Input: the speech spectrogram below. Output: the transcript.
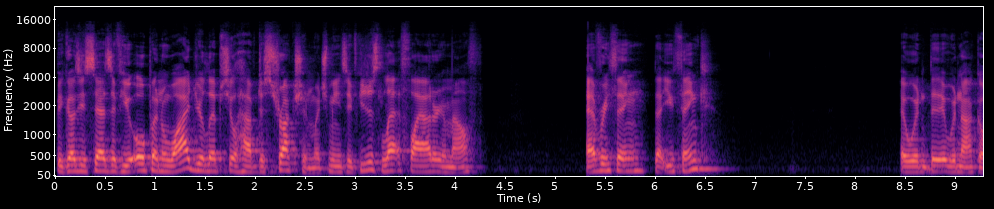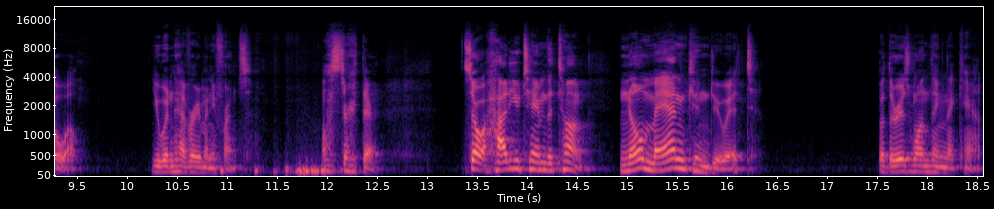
Because he says, if you open wide your lips, you'll have destruction, which means if you just let fly out of your mouth everything that you think, it would, it would not go well. You wouldn't have very many friends. I'll start there. So, how do you tame the tongue? No man can do it, but there is one thing that can.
